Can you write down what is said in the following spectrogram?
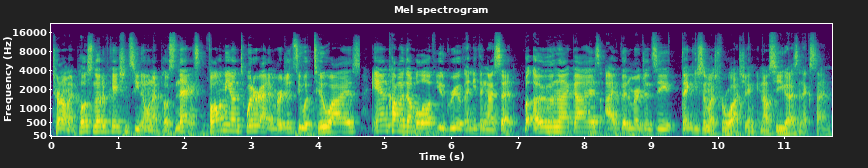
Turn on my post notifications so you know when I post next. Follow me on Twitter at emergency with two eyes. And comment down below if you agree with anything I said. But other than that guys, I've been Imurgency. Thank you so much for watching and I'll see you guys next time.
